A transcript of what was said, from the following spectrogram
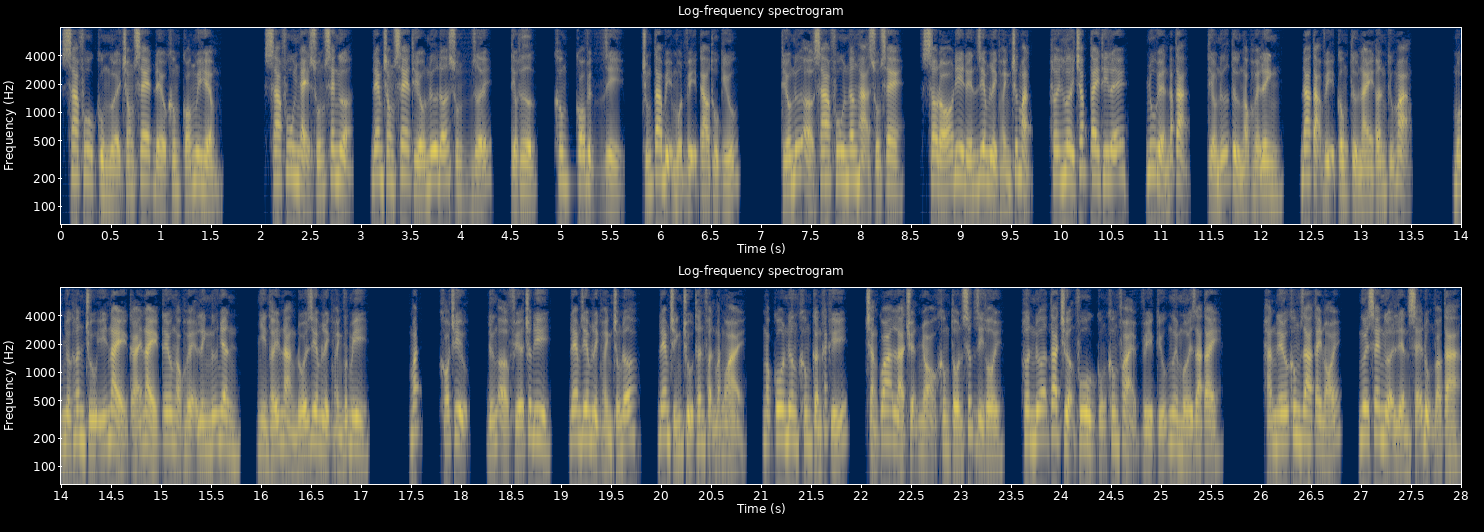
Sa Phu cùng người trong xe đều không có nguy hiểm. Sa Phu nhảy xuống xe ngựa, đem trong xe thiếu nữ đỡ xuống dưới, "Tiểu thư, không có việc gì, chúng ta bị một vị cao thủ cứu." Thiếu nữ ở xa Phu nâng hạ xuống xe, sau đó đi đến Diêm Lịch Hành trước mặt, hơi hơi chắp tay thi lễ, "Nhu huyền đáp tạ, tiểu nữ từ Ngọc Huệ Linh, đa tạ vị công tử này ân cứu mạng." Một nhược hân chú ý này cái này kêu Ngọc Huệ Linh nữ nhân, nhìn thấy nàng đối Diêm Lịch Hành vứt mi, mắt khó chịu, đứng ở phía trước đi, đem Diêm Lịch Hành chống đỡ, đem chính chủ thân phận mặt ngoài, Ngọc cô nương không cần khách khí, chẳng qua là chuyện nhỏ không tốn sức gì thôi, hơn nữa ta trượng phu cũng không phải vì cứu ngươi mới ra tay. Hắn nếu không ra tay nói, ngươi xe ngựa liền sẽ đụng vào ta.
